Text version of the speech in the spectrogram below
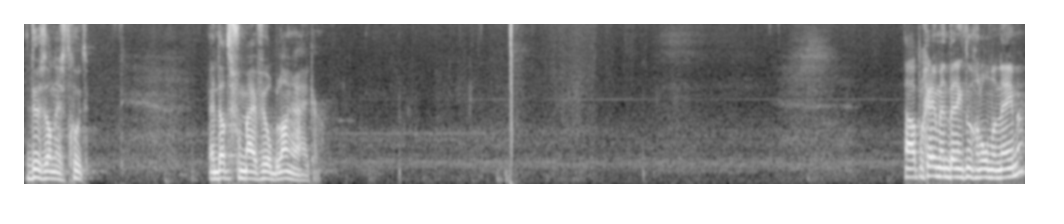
Dus dan is het goed. En dat is voor mij veel belangrijker. Nou, op een gegeven moment ben ik toen gaan ondernemen.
